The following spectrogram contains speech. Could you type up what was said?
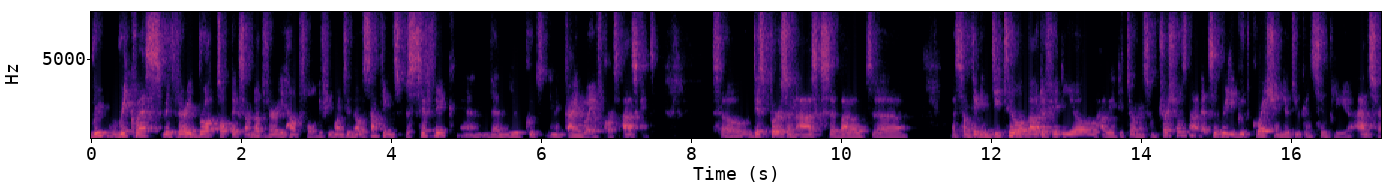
re requests with very broad topics are not very helpful. If you want to know something specific, and then you could, in a kind way, of course, ask it. So this person asks about uh, something in detail about a video, how you determine some thresholds. Now, that's a really good question that you can simply answer.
